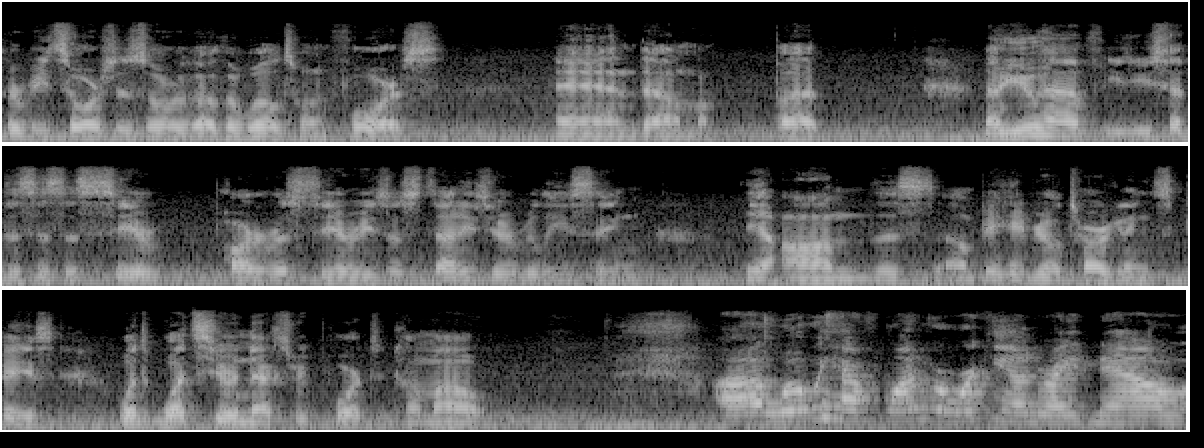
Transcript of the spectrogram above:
the resources or the, the will to enforce. And um, but now you have you said this is a ser- part of a series of studies you're releasing yeah, on this um, behavioral targeting space. What, what's your next report to come out? Uh, well, we have one we're working on right now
